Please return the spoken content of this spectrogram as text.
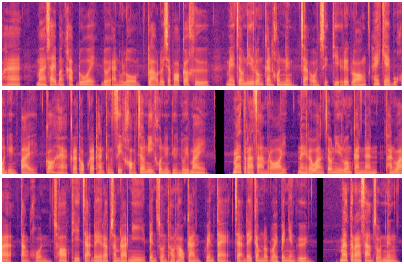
295 มาใช้บังคับด้วยโดยอนุโลม กล่าวโดยเฉพาะก็คือ แม้เจ้าหนี้ร่วมกันคนหนึ่งจะโอนสิทธิเรียกร้อง ให้แก่บุคคลอื่นไป ก็หากระทบกระทั่งถึงสิทธิของเจ้าหนี้คนอื่น ๆ ด้วยไม่ มาตรา 300 ในระหว่างเจ้าหนี้ร่วมกันนั้น ท่านว่าต่างคนชอบที่จะได้รับชำระหนี้เป็นส่วนเท่า ๆกัน เว้นแต่จะได้กำหนดไว้เป็นอย่างอื่น มาตรา 301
